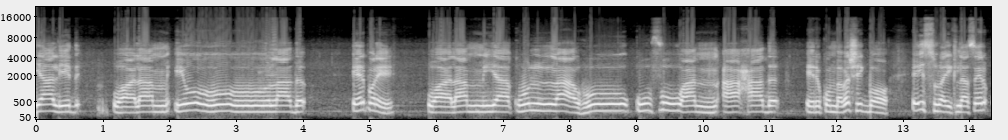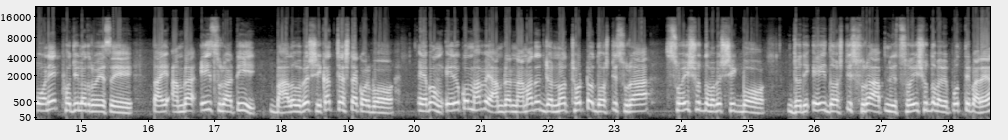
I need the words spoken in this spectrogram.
ইয়ালিদ ওয়ালাম ইউলাদ। এরপরে ওয়ালাম ইয়াকুল্লাহু কুফুয়ান আহাদ। এরকমভাবে শিখব। এই সূরা ইখলাসের অনেক ফজিলত রয়েছে, তাই আমরা এই সূরাটি ভালোভাবে শেখার চেষ্টা করব এবং এরকমভাবে আমরা নামাজের জন্য ছোট্ট দশটি সূরা সহি শুদ্ধভাবে শিখব। যদি এই দশটি সুরা আপনি সহি শুদ্ধভাবে পড়তে পারেন,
